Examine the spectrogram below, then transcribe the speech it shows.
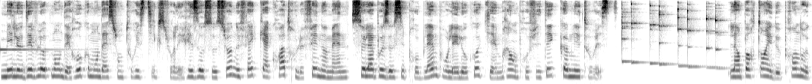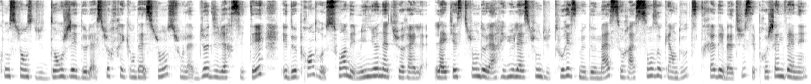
Mais le développement des recommandations touristiques sur les réseaux sociaux ne fait qu'accroître le phénomène. Cela pose aussi problème pour les locaux qui aimeraient en profiter comme les touristes. L'important est de prendre conscience du danger de la surfréquentation sur la biodiversité et de prendre soin des milieux naturels. La question de la régulation du tourisme de masse sera sans aucun doute très débattue ces prochaines années.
